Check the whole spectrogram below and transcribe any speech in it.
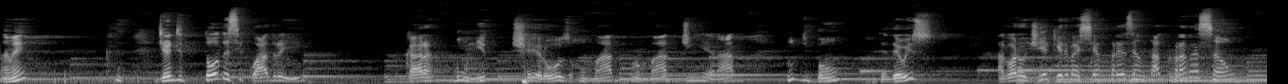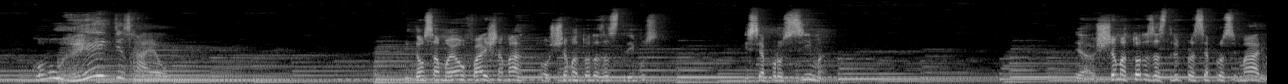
Amém? Diante de todo esse quadro aí, o cara bonito, cheiroso, arrumado, plumado, dinheirado, tudo de bom, Entendeu isso? Agora é o dia que ele vai ser apresentado para a nação como o rei de Israel. Então Samuel faz chamar, ou chama todas as tribos e se aproxima. Chama todas as tribos para se aproximarem.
